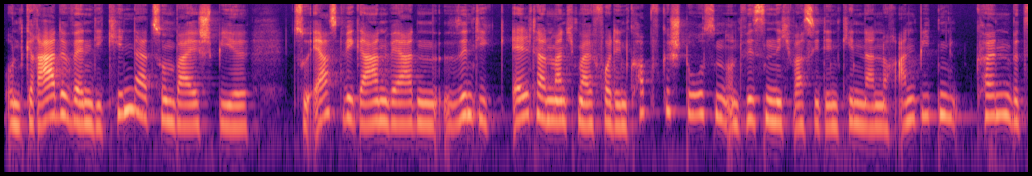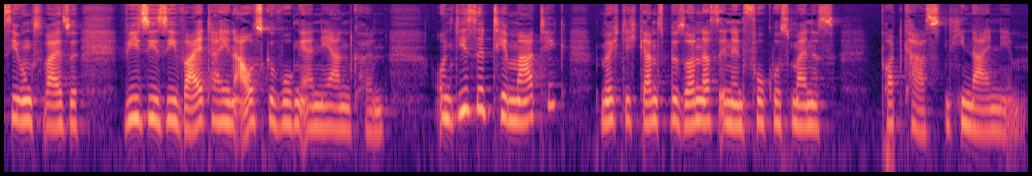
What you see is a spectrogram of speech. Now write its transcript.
Und gerade wenn die Kinder zum Beispiel zuerst vegan werden, sind die Eltern manchmal vor den Kopf gestoßen und wissen nicht, was sie den Kindern noch anbieten können, beziehungsweise wie sie sie weiterhin ausgewogen ernähren können. Und diese Thematik möchte ich ganz besonders in den Fokus meines Podcasts hineinnehmen.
